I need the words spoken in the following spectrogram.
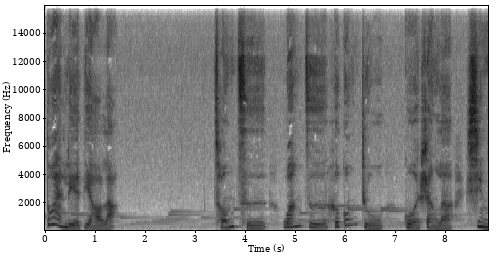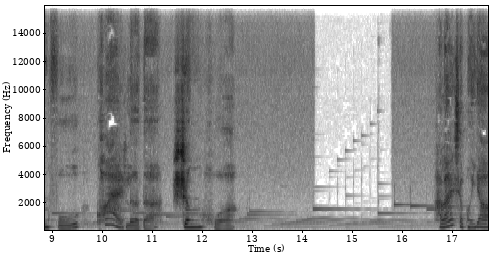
断裂掉了。从此，王子和公主过上了幸福快乐的生活。好啦，小朋友，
